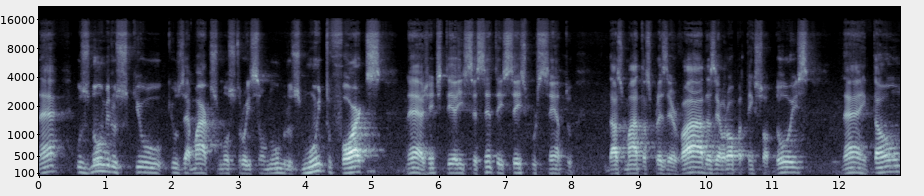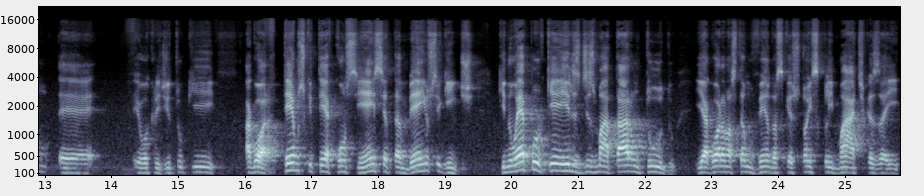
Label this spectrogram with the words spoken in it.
né? Os números que o, que o Zé Marcos mostrou aí são números muito fortes, né? A gente tem aí 66% das matas preservadas, a Europa tem só dois, né? Então, é, eu acredito que. Agora, temos que ter a consciência também o seguinte: que não é porque eles desmataram tudo e agora nós estamos vendo as questões climáticas aí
